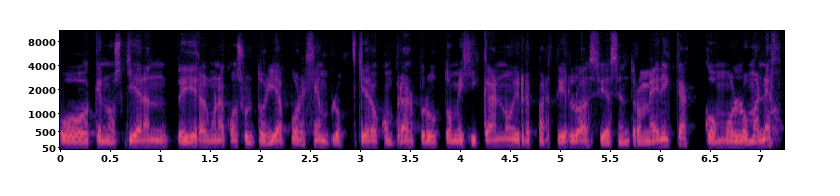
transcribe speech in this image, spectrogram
o que nos quieran pedir alguna consultoría, por ejemplo, quiero comprar producto mexicano y repartirlo hacia Centroamérica, ¿cómo lo manejo?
